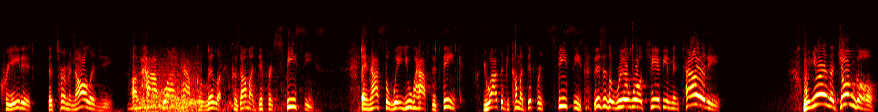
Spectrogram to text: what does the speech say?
created the terminology of half lion, half gorilla, because I'm a different species. And that's the way you have to think. You have to become a different species. This is the real world champion mentality. When you're in the jungle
